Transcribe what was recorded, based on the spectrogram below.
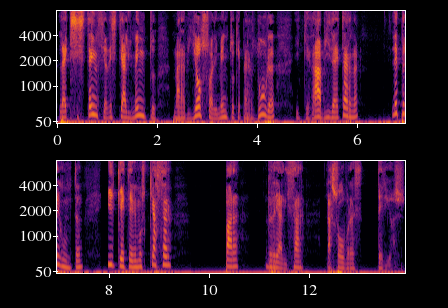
la existencia de este alimento maravilloso, alimento que perdura y que da vida eterna, le preguntan ¿y qué tenemos que hacer para realizar las obras de Dios?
